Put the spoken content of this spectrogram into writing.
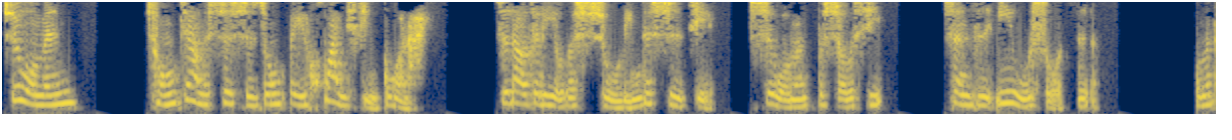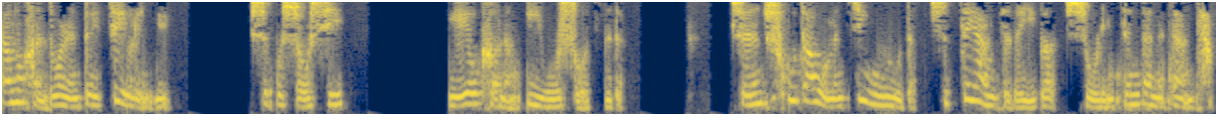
所以，我们。从这样的事实中被唤醒过来，知道这里有个属灵的世界是我们不熟悉，甚至一无所知的。我们当中很多人对这个领域是不熟悉，也有可能一无所知的。神呼召我们进入的是这样子的一个属灵征战的战场，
